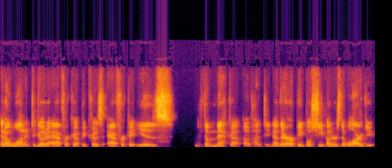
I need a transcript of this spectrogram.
And I wanted to go to Africa because Africa is the mecca of hunting. Now, there are people, sheep hunters, that will argue.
